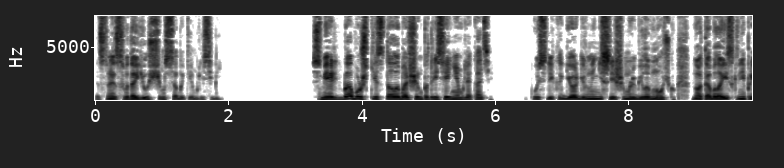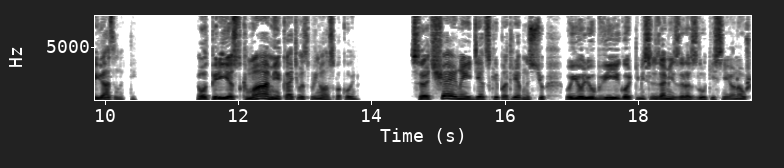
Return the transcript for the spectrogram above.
это становится выдающим событием для семьи. Смерть бабушки стала большим потрясением для Кати. Пусть Лика Георгиевна не слишком любила внучку, но та была искренне привязана к ней. А вот переезд к маме Катя восприняла спокойно. С отчаянной детской потребностью в ее любви и горькими слезами из-за разлуки с ней она уж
